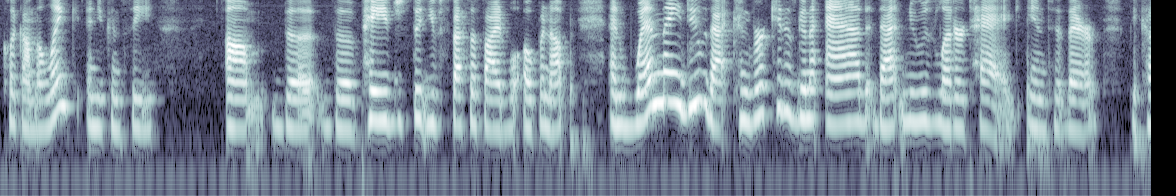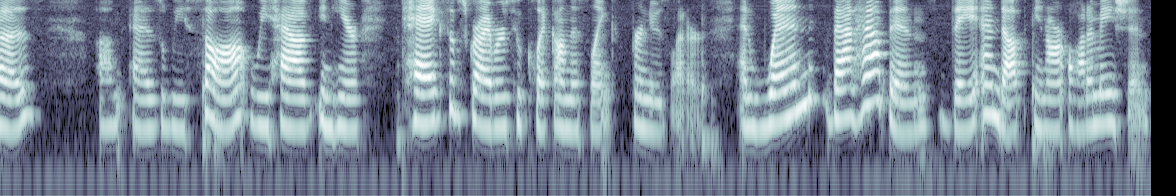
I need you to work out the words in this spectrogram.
Click on the link and you can see um, the, the page that you've specified will open up. And when they do that, ConvertKit is gonna add that newsletter tag into there because um, as we saw, we have in here tag subscribers who click on this link for newsletter. And when that happens, they end up in our automation.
